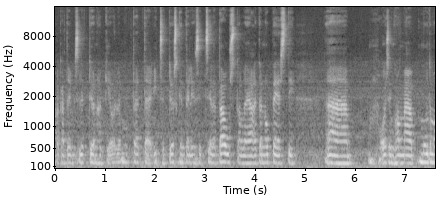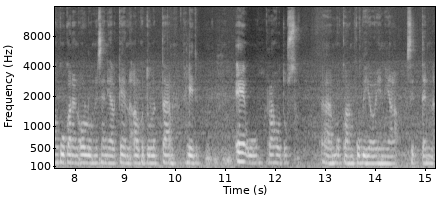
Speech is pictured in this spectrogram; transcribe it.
akateemisille työnhakijoille, mutta että itse työskentelin sitten siellä taustalla ja aika nopeasti olisinkohan mä muutaman kuukauden ollut, niin sen jälkeen alkoi tulla tämä EU-rahoitus mukaan kuvioihin ja sitten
